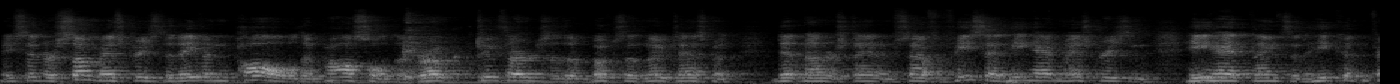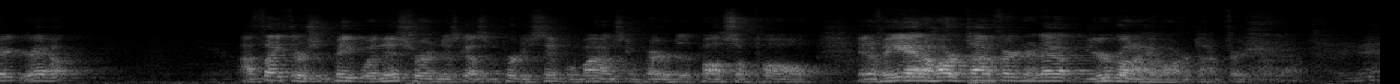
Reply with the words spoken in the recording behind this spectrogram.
He said there's some mysteries that even Paul, the apostle that wrote two thirds of the books of the New Testament, didn't understand himself. If he said he had mysteries and he had things that he couldn't figure out, I think there's some people in this room that's got some pretty simple minds compared to the Apostle Paul. And if he had a hard time figuring it out, you're going to have a hard time figuring it out. Amen.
